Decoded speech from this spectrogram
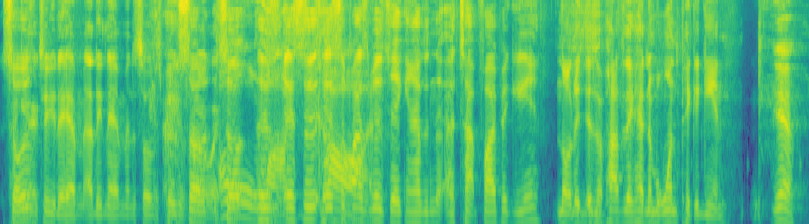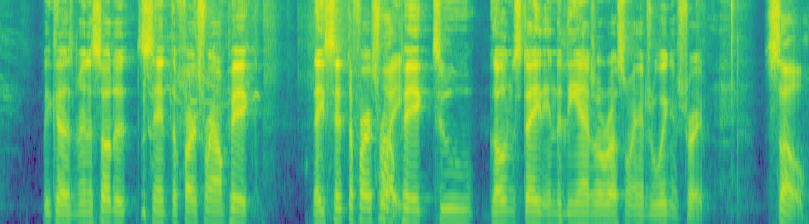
So- I guarantee you they have. I think they have Minnesota's pick. So so Oh it's, it's, a, it's a possibility they can have the, a top five pick again. No, it's a possibility they had number one pick again. yeah, because Minnesota sent the first round pick. They sent the first round Wait. pick to Golden State in the D'Angelo Russell Andrew Wiggins trade. So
